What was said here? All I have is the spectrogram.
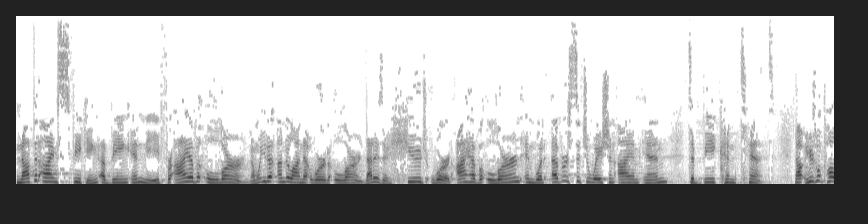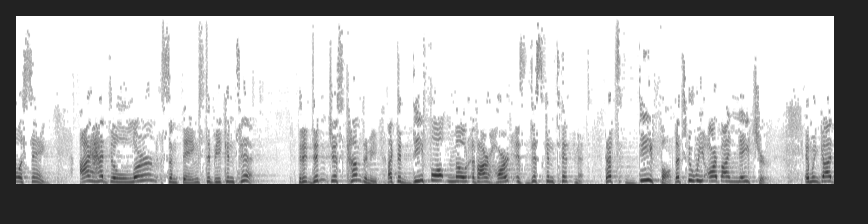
Not that I'm speaking of being in need, for I have learned. I want you to underline that word learned. That is a huge word. I have learned in whatever situation I am in to be content. Now, here's what Paul is saying I had to learn some things to be content. That it didn't just come to me. Like the default mode of our heart is discontentment. That's default. That's who we are by nature. And when God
